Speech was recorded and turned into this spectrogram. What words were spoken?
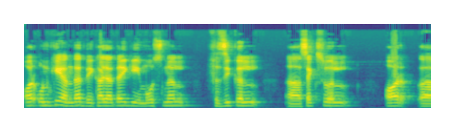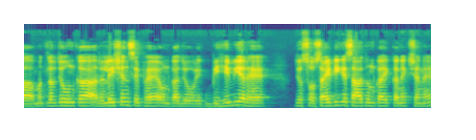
और उनके अंदर देखा जाता है कि इमोशनल फ़िज़िकल सेक्सुअल और आ, मतलब जो उनका रिलेशनशिप है उनका जो एक बिहेवियर है जो सोसाइटी के साथ उनका एक कनेक्शन है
